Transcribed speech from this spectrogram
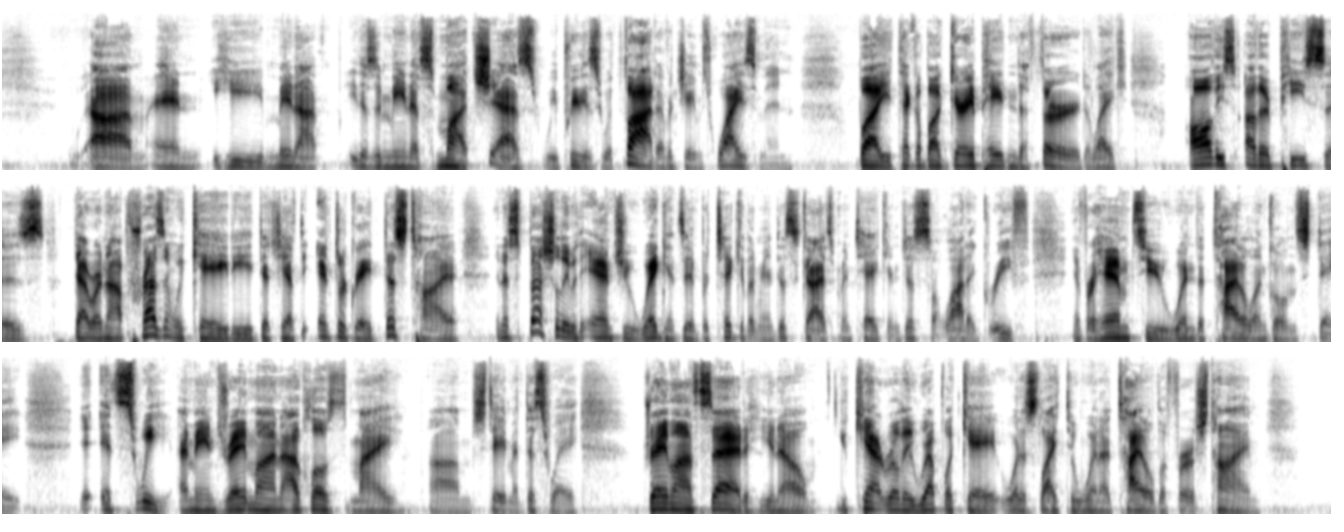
um, and he may not, he doesn't mean as much as we previously thought of a James Wiseman, but you talk about Gary Payton the third, like all these other pieces that were not present with KD that you have to integrate this time, and especially with Andrew Wiggins in particular. I mean, this guy's been taking just a lot of grief, and for him to win the title in Golden State, it, it's sweet. I mean, Draymond. I'll close my um, statement this way. Draymond said, you know, you can't really replicate what it's like to win a title the first time.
